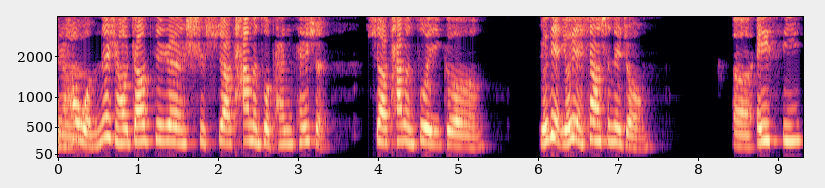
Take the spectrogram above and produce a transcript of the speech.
然后我们那时候招继任是需要他们做 presentation，需要他们做一个有点有点像是那种呃 AC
